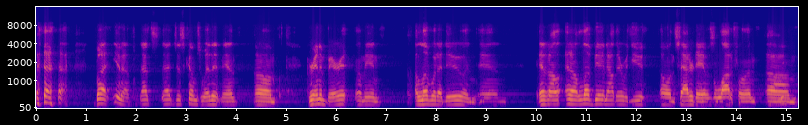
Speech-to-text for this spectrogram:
but you know that's that just comes with it man um, grin and bear it i mean I love what I do, and and and I and I love being out there with you on Saturday. It was a lot of fun. Um,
